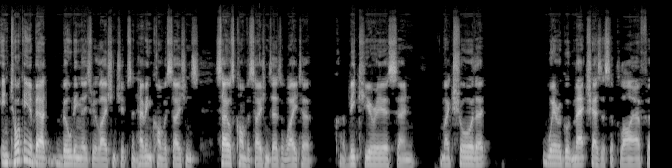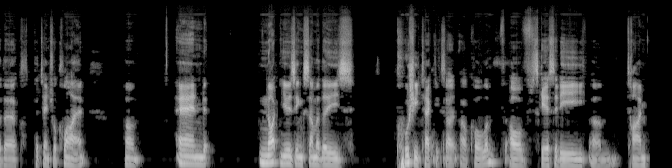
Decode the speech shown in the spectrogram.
in talking about building these relationships and having conversations, sales conversations as a way to kind of be curious and make sure that we're a good match as a supplier for the potential client. Um, and not using some of these pushy tactics, I, will call them, of scarcity, um, time,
